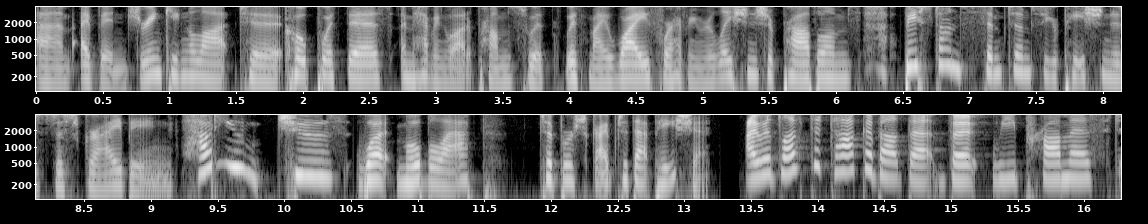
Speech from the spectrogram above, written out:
Um, I've been drinking a lot to cope with this. I'm having a lot of problems with, with my wife. We're having relationship problems. Based on symptoms your patient is describing, how do you choose what mobile app to prescribe to that patient? I would love to talk about that, but we promised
